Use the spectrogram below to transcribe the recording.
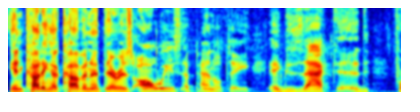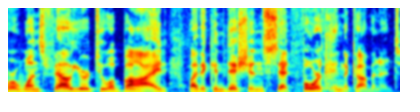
In cutting a covenant, there is always a penalty exacted for one's failure to abide by the conditions set forth in the covenant.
